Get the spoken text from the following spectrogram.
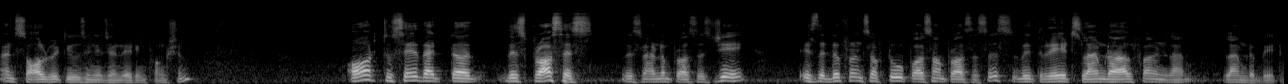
and solve it using a generating function or to say that uh, this process this random process J is the difference of two Poisson processes with rates lambda alpha and lam lambda beta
